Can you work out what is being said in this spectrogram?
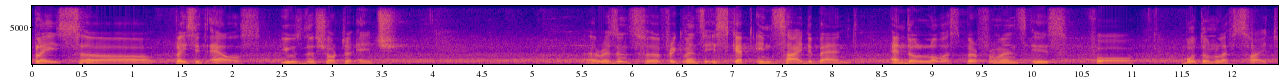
place, uh, place it else, use the shorter edge. Uh, resonance uh, frequency is kept inside the band, and the lowest performance is for bottom left side.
